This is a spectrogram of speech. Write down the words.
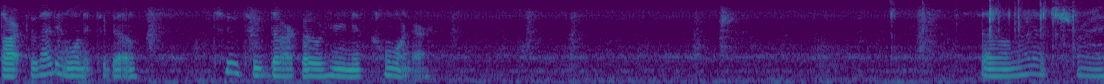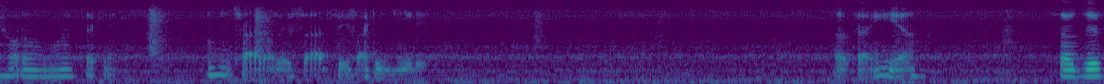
dark because I didn't want it to go too, too dark over here in this corner. So I'm to try, hold on one second. I'm to try it on this side, see if I can get it. Okay, yeah. So just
